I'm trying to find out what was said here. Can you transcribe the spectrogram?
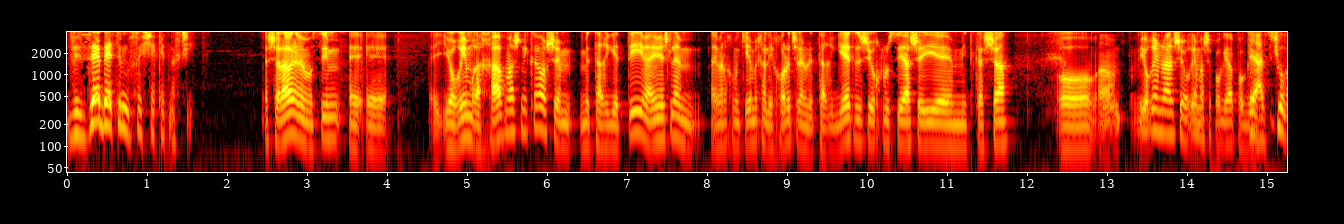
וזה בעצם עושה שקט נפשי. השאלה אם הם עושים, אה, אה, יורים רחב מה שנקרא, או שהם מטרגטים, האם יש להם, האם אנחנו מכירים בכלל יכולת שלהם לטרגט איזושהי אוכלוסייה שהיא אה, מתקשה, או אה, יורים לאן שיורים, מה שפוגע פוגע. תראה, אז שוב,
